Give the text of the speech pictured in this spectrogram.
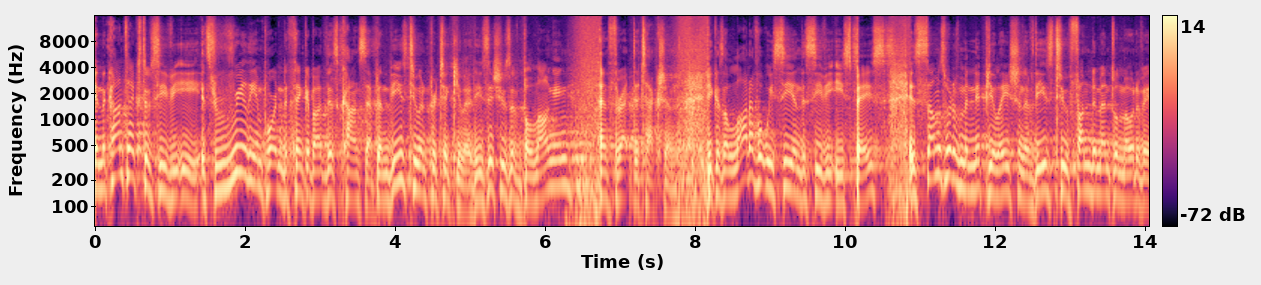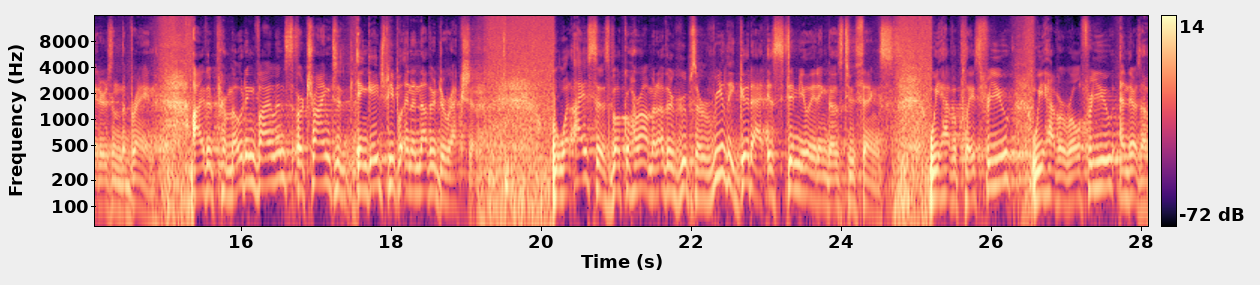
In the context of CVE, it's really important to think about this concept, and these two in particular, these issues of belonging and threat detection. Because a lot of what we see in the CVE space is some sort of manipulation of these two fundamental motivators in the brain, either promoting violence or trying to engage people in another direction. What ISIS, Boko Haram, and other groups are really good at is stimulating those two things. We have a place for you, we have a role for you, and there's a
